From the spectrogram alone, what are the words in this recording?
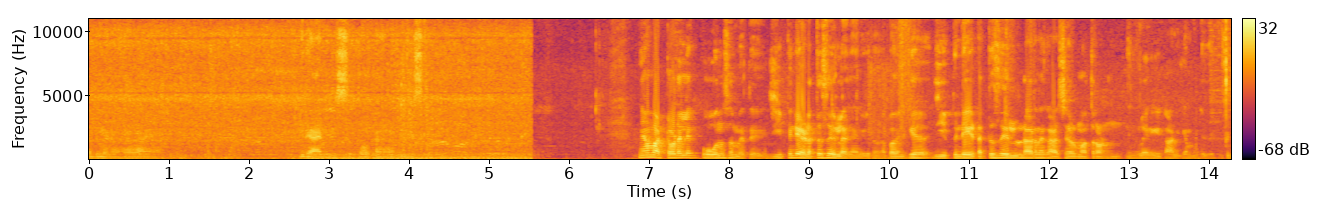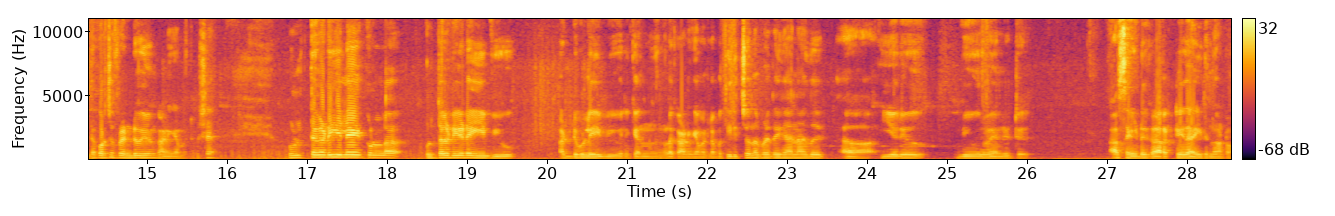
അതിമനോഹരമായ ഗ്രാൻഡീസ് തോട്ടങ്ങൾ ഞാൻ വട്ടോടയിലേക്ക് പോകുന്ന സമയത്ത് ജീപ്പിന്റെ ഇടത്ത് സൈഡിലാണ് ഞാൻ വരുന്നത് അപ്പോൾ എനിക്ക് ജീപ്പിന്റെ ഇടത്ത് സൈഡിലുണ്ടായിരുന്ന കാഴ്ചകൾ മാത്രമാണ് നിങ്ങൾ എനിക്ക് കാണിക്കാൻ പറ്റിയത്. പിന്നെ കുറച്ച് ഫ്രണ്ട് വ്യൂവും കാണിക്കാൻ പറ്റും. പക്ഷേ പുൽത്തകടിയിലേക്കുള്ള പുൽത്തകടിയുടെ ഈ വ്യൂ അടിപൊളി വ്യൂ എനിക്കന്ന് നിങ്ങളെ കാണിക്കാൻ പറ്റില്ല. അപ്പോൾ തിരിച്ചു വന്നപ്പോഴത്തേക്ക് ഞാനത് ഈ ഒരു വ്യൂവിന് വേണ്ടിയിട്ട് ആ സൈഡ് കറക്റ്റ് ചെയ്തായിരുന്നു കേട്ടോ.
